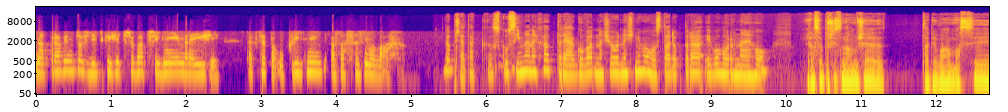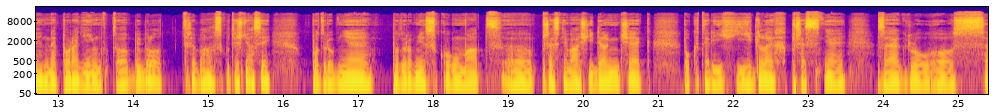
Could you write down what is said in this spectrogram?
Napravím to vždycky, že třeba tři dny jim rejži, tak se to uklidní a zase znova. Dobře, tak zkusíme nechat reagovat našeho dnešního hosta, doktora Ivo Horného. Já se přiznám, že tady vám asi neporadím. To by bylo třeba skutečně asi podrobně podrobně zkoumat eh, přesně váš jídelníček, po kterých jídlech přesně za jak dlouho se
